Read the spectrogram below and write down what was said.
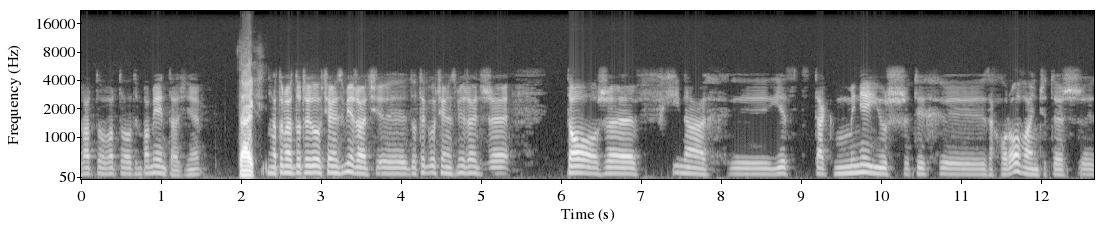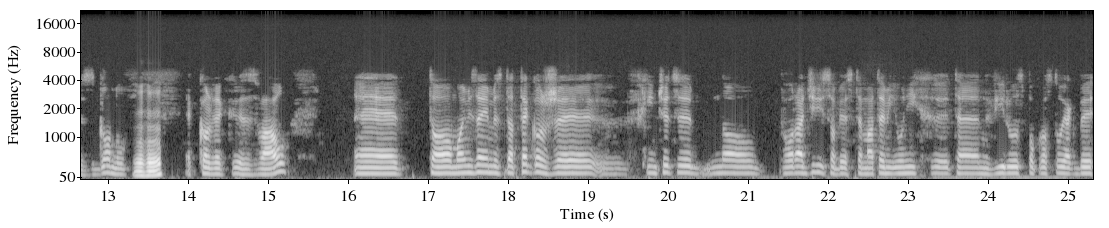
warto, warto o tym pamiętać, nie? Tak, Natomiast do czego chciałem zmierzać? Y, Do tego chciałem zmierzać, że to, że w Chinach y, jest tak mniej już tych y, zachorowań, czy też y, zgonów, mhm. jakkolwiek zwał, e, to moim zdaniem jest dlatego, że Chińczycy no, poradzili sobie z tematem i u nich ten wirus po prostu jakby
